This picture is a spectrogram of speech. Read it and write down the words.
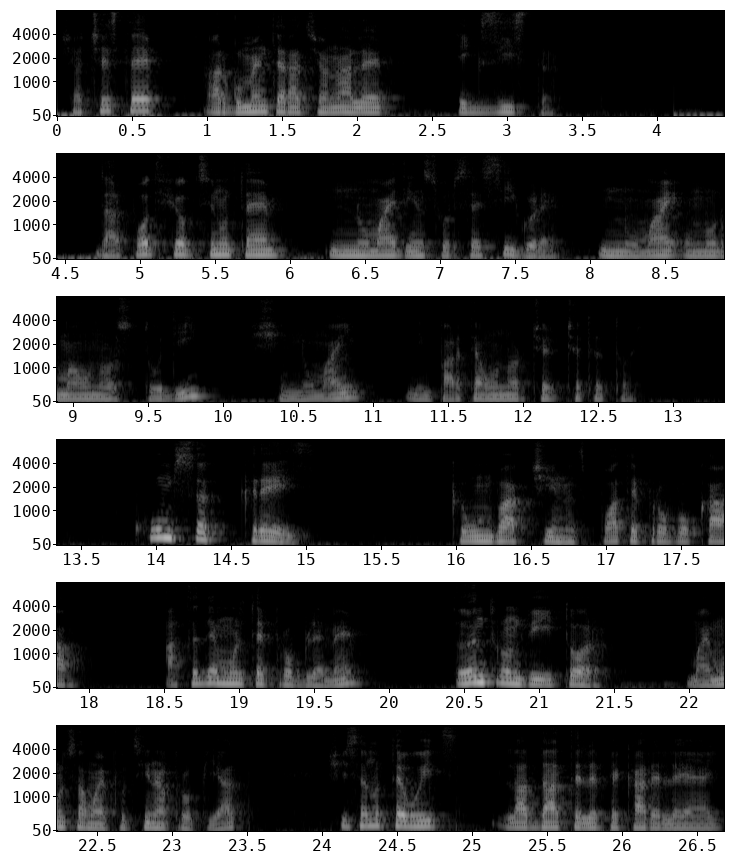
Și aceste argumente raționale există, dar pot fi obținute numai din surse sigure, numai în urma unor studii și numai din partea unor cercetători. Cum să crezi că un vaccin îți poate provoca atât de multe probleme într-un viitor mai mult sau mai puțin apropiat și să nu te uiți la datele pe care le ai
